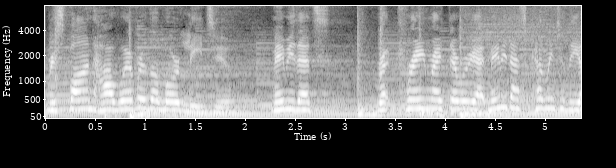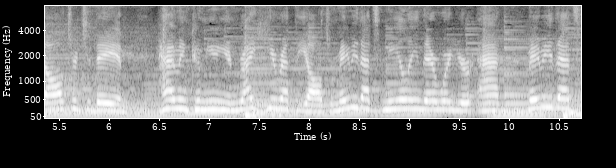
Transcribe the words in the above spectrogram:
respond however the Lord leads you. Maybe that's praying right there where you're at. Maybe that's coming to the altar today and having communion right here at the altar. Maybe that's kneeling there where you're at. Maybe that's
